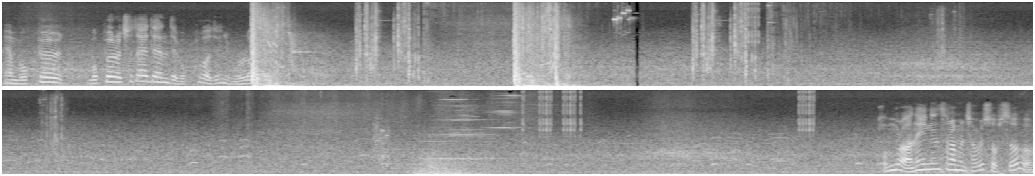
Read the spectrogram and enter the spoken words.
그냥 목표, 목표를 찾아야 되는데 목표가 어딘지 몰라. 건물 안에 있는 사람은 잡을 수 없어.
